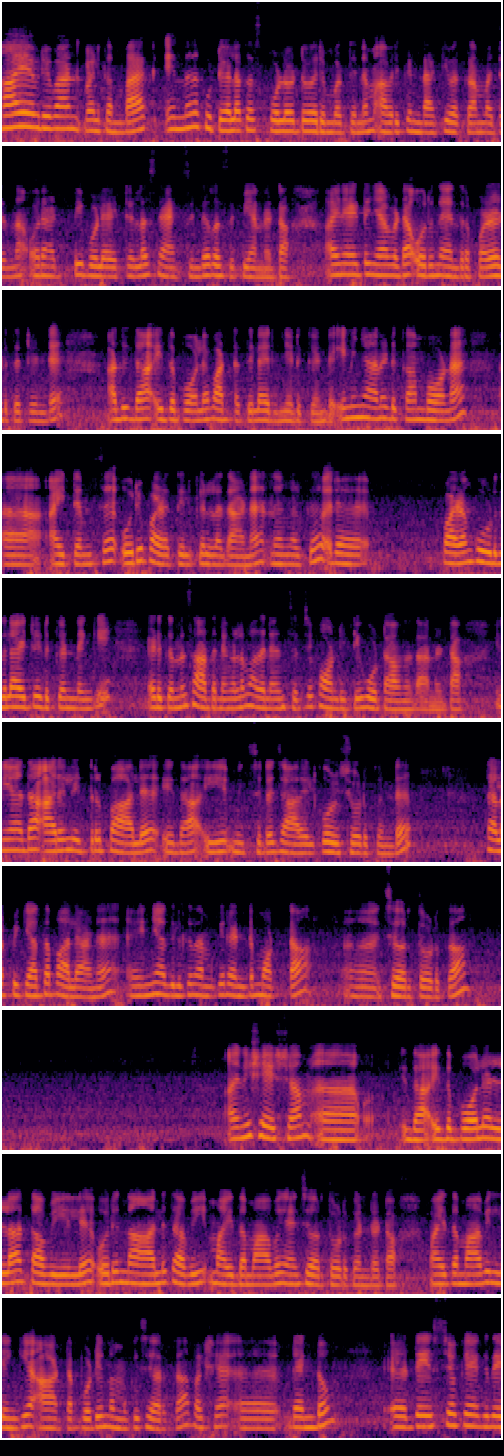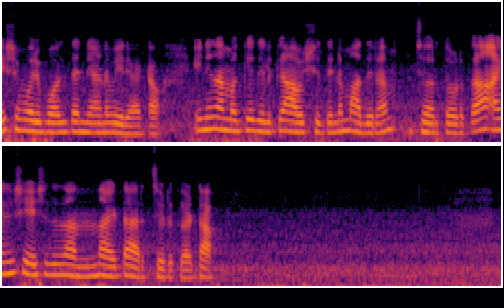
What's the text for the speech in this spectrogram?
Hi everyone welcome back ഇന്ന് കുട്ടികളൊക്കെ സ്കൂളിലോട്ട് വരുമ്പോഴത്തേനും അവർക്ക് ഉണ്ടാക്കി വെക്കാൻ പറ്റുന്ന ഒരു അടിപൊളിയായിട്ടുള്ള സ്നാക്സിന്റെ റെസിപ്പിയാണ് കേട്ടോ. അതിനായിട്ട് ഞാൻ ഇവിടെ ഒരു നേന്ത്രപ്പഴം എടുത്തിട്ടുണ്ട്. അതിതാ ഇതുപോലെ വട്ടത്തിൽ അരിഞ്ഞെടുക്കുന്നുണ്ട്. ഇനി ഞാൻ എടുക്കാൻ പോണ ഐറ്റംസ് ഒരു പഴത്തിലേക്കുള്ളതാണ് നിങ്ങൾക്ക് പഴം കൂടുതലായിട്ട് എടുക്കുന്നുണ്ടെങ്കിൽ എടുക്കുന്ന സാധനങ്ങളും അതിനനുസരിച്ച് ക്വാണ്ടിറ്റി കൂട്ടാവുന്നതാണ് കേട്ടോ. ഇനി അത് അര ലിറ്റർ പാൽ ഇതാ ഈ മിക്സിയുടെ ജാറിലേക്ക് ഒഴിച്ചു കൊടുക്കുന്നുണ്ട്. തിളപ്പിക്കാത്ത പാലാണ്. ഇനി അതിലേക്ക് നമുക്ക് രണ്ട് മുട്ട ചേർത്ത് കൊടുക്കാം. അതിനുശേഷം ഇതാ ഇതുപോലുള്ള തവിയിൽ ഒരു നാല് തവി മൈദമാവ് ഞാൻ ചേർത്ത് കൊടുക്കുന്നുണ്ട് കേട്ടോ. മൈദമാവ് ഇല്ലെങ്കിൽ ആട്ടപ്പൊടി നമുക്ക് ചേർക്കാം. പക്ഷേ രണ്ടും ടേസ്റ്റൊക്കെ ഏകദേശം ഒരുപോലെ തന്നെയാണ് വരിക കേട്ടോ. ഇനി നമുക്ക് ഇതിലേക്ക് ആവശ്യത്തിന് മധുരം ചേർത്ത് കൊടുക്കാം. അതിന് ശേഷം ഇത് നന്നായിട്ട് അരച്ചെടുക്കുക കേട്ടോ.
